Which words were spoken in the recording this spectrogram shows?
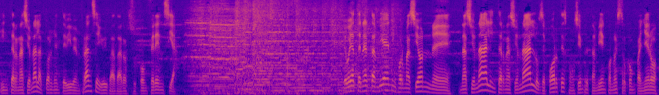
internacional. Actualmente vive en Francia y hoy va a dar su conferencia. Le voy a tener también información eh, nacional, internacional, los deportes, como siempre también con nuestro compañero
